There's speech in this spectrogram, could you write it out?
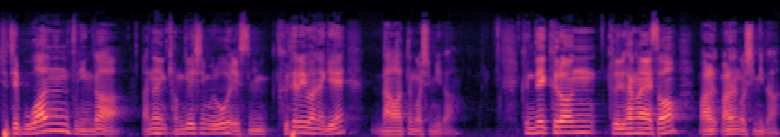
대체 뭐 하는 분인가 라는 경계심으로 예수님 그 세례요한에게 나왔던 것입니다. 근데 그런 그를 향하여서 말, 하는 것입니다.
